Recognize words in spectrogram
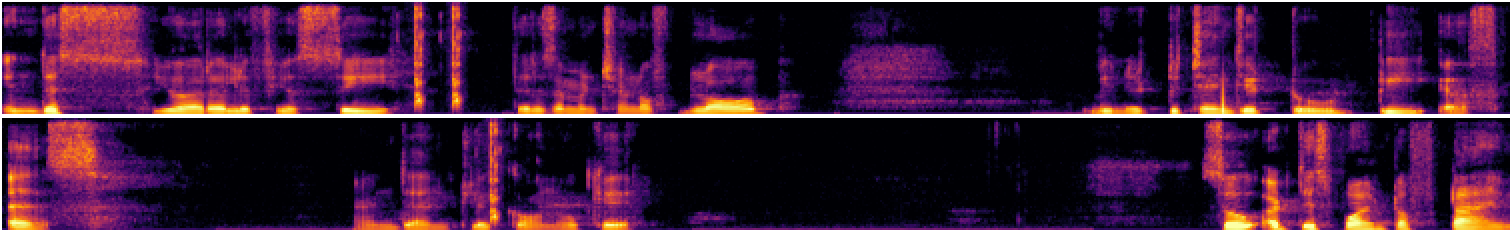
in this URL if you see there is a mention of blob. We need to change it to DFS and then click on OK so at this point of time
